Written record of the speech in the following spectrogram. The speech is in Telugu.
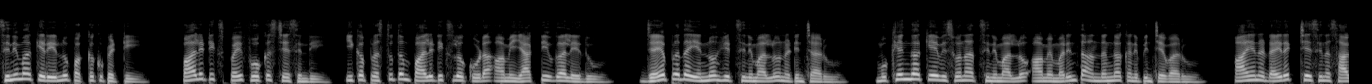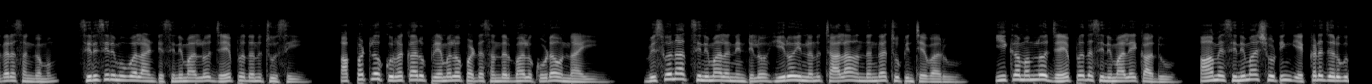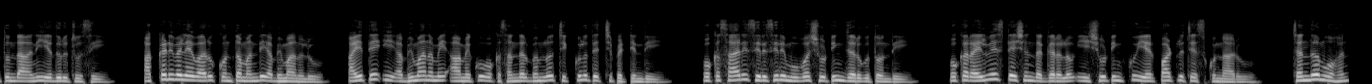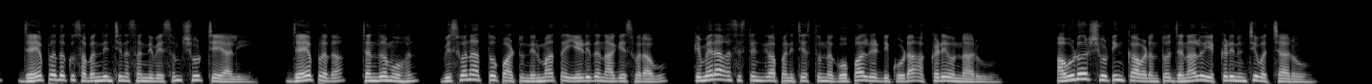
సినిమా కెరీర్ను పక్కకు పెట్టి పాలిటిక్స్ పై ఫోకస్ చేసింది. ఇక ప్రస్తుతం పాలిటిక్స్లో కూడా ఆమె యాక్టివ్గా లేదు. జయప్రద ఎన్నో హిట్ సినిమాల్లో నటించారు. ముఖ్యంగా కె. విశ్వనాథ్ సినిమాల్లో ఆమె మరింత అందంగా కనిపించేవారు. ఆయన డైరెక్ట్ చేసిన సాగర సంగమం సిరిసిరిమువ్వ లాంటి సినిమాల్లో జయప్రదను చూసి అప్పట్లో కుర్రకారు ప్రేమలో పడ్డ సందర్భాలు కూడా ఉన్నాయి. విశ్వనాథ్ సినిమాలన్నింటిలో హీరోయిన్లను చాలా అందంగా చూపించేవారు. ఈ క్రమంలో జయప్రద సినిమాలే కాదు ఆమె సినిమా షూటింగ్ ఎక్కడ జరుగుతుందా అని ఎదురుచూసి అక్కడి వెళ్ళేవారు కొంతమంది అభిమానులు. అయితే ఈ అభిమానమే ఆమెకు ఒక సందర్భంలో చిక్కులు తెచ్చిపెట్టింది. ఒకసారి సిరిసిరి మువ్వ షూటింగ్ జరుగుతోంది. ఒక రైల్వే స్టేషన్ దగ్గరలో ఈ షూటింగ్కు ఏర్పాట్లు చేసుకున్నారు. చంద్రమోహన్ జయప్రదకు సంబంధించిన సన్నివేశం షూట్ చేయాలి. జయప్రద చంద్రమోహన్ విశ్వనాథ్తో పాటు నిర్మాత ఏడిద నాగేశ్వరరావు కెమెరా అసిస్టెంట్గా పనిచేస్తున్న గోపాల్ రెడ్డి కూడా అక్కడే ఉన్నారు. అవుడోర్ షూటింగ్ కావడంతో జనాలు ఎక్కడి నుంచి వచ్చారో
